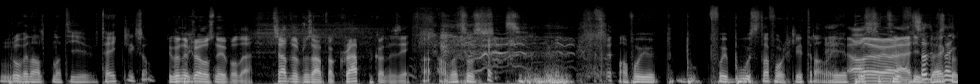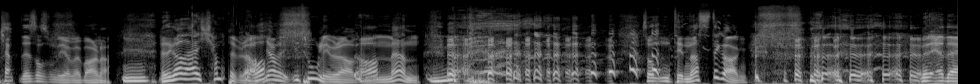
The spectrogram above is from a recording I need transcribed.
Mm. prova en alternativ take liksom. Du kunne prøve å snu på det. 30% var crap, kan du si. Ja, men så, man får jo, får jo boosta folk litt da, Det positiv Ja, ja. Feedback Også. Det er sånn som du gjør med barna. Mm. Vet du hva, det her er kjempebra. Utrolig bra. Men- sånn til neste gang Men er det,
